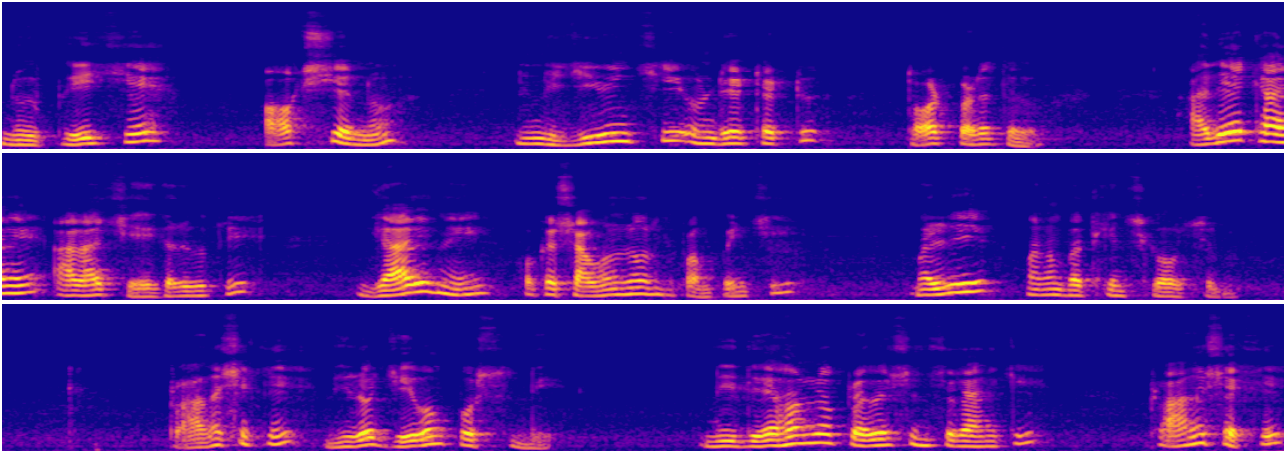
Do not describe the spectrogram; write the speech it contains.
నువ్వు పీల్చే ఆక్సిజన్ను నిన్ను జీవించి ఉండేటట్టు తోడ్పడదు. అదే కానీ అలా చేయగలిగితే గాలిని ఒక శవంలోనికి పంపించి మళ్ళీ మనం బతికించుకోవచ్చు. ప్రాణశక్తి నీలో జీవం పోస్తుంది. నీ దేహంలో ప్రవేశించడానికి ప్రాణశక్తి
